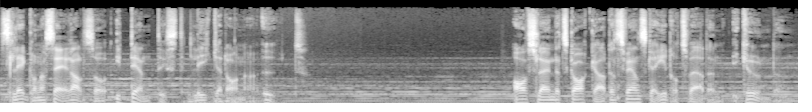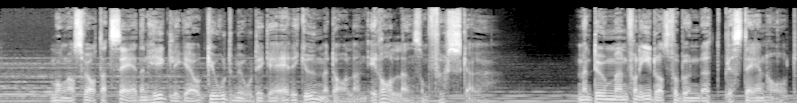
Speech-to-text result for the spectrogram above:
Släggorna ser alltså identiskt likadana ut. Avslöjandet skakar den svenska idrottsvärlden i grunden. Många har svårt att se den hygglige och godmodige Erik Umedalen i rollen som fuskare. Men domen från Idrottsförbundet blir stenhård.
